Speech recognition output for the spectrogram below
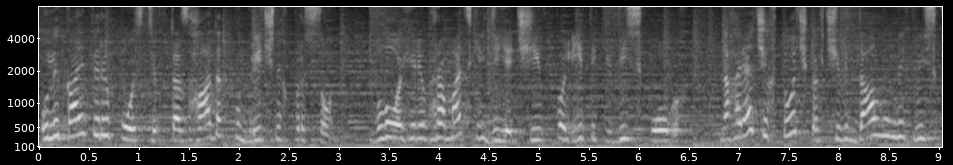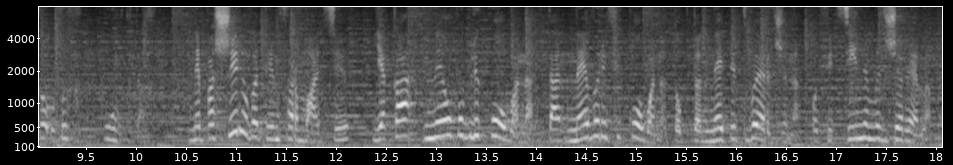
Уникайте репостів та згадок публічних персон, блогерів, громадських діячів, політиків, військових на гарячих точках чи віддалених військових пунктах. Не поширювати інформацію, яка не опублікована та не верифікована, тобто не підтверджена офіційними джерелами.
